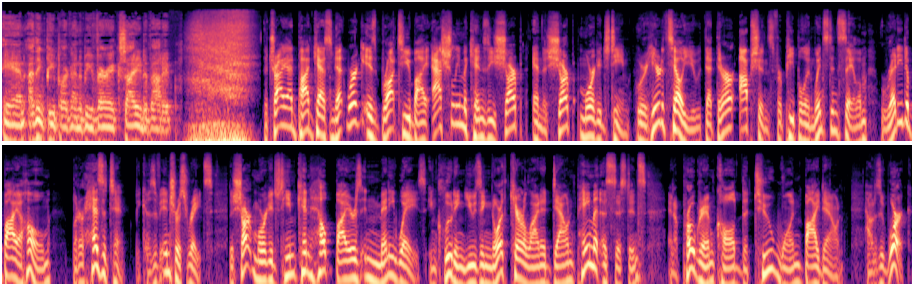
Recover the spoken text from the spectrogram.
and I think people are going to be very excited about it. The Triad Podcast Network is brought to you by Ashley McKenzie Sharpe and the Sharpe Mortgage Team, who are here to tell you that there are options for people in Winston-Salem ready to buy a home but are hesitant because of interest rates. The Sharpe Mortgage Team can help buyers in many ways, including using North Carolina down payment assistance and a program called the 2 1 Buy Down. How does it work?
